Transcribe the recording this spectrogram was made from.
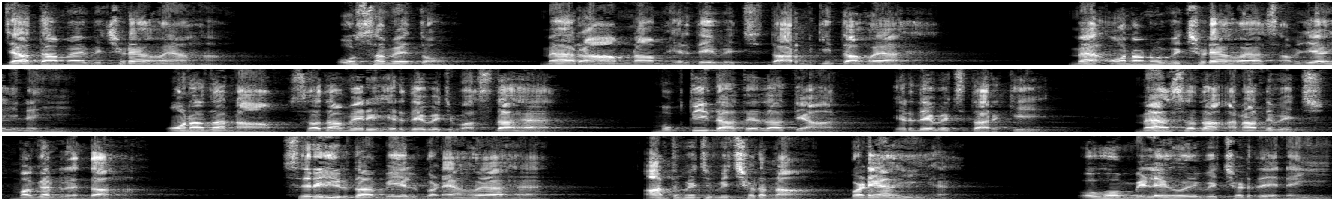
ਜਦ ਦਾ ਮੈਂ ਵਿਛੜਿਆ ਹੋਇਆ ਹਾਂ, ਉਸ ਸਮੇਂ ਤੋਂ ਮੈਂ ਰਾਮ ਨਾਮ ਹਿਰਦੇ ਵਿੱਚ ਧਾਰਨ ਕੀਤਾ ਹੋਇਆ ਹੈ। ਮੈਂ ਉਹਨਾਂ ਨੂੰ ਵਿਛੜਿਆ ਹੋਇਆ ਸਮਝਿਆ ਹੀ ਨਹੀਂ। ਉਹਨਾਂ ਦਾ ਨਾਮ ਸਦਾ ਮੇਰੇ ਹਿਰਦੇ ਵਿੱਚ ਵਸਦਾ ਹੈ। ਮੁਕਤੀ ਦਾਤੇ ਦਾ ਧਿਆਨ ਹਿਰਦੇ ਵਿੱਚ ਧਰ ਕੇ ਮੈਂ ਸਦਾ ਆਨੰਦ ਵਿੱਚ ਮਗਨ ਰਹਿੰਦਾ ਹਾਂ। ਸਰੀਰ ਦਾ ਮੇਲ ਬਣਿਆ ਹੋਇਆ ਹੈ। ਅੰਤ ਵਿੱਚ ਵਿਛੜਨਾ ਬਣਿਆ ਹੀ ਹੈ। ਉਹ ਮਿਲੇ ਹੋਏ ਵਿਛੜਦੇ ਨਹੀਂ,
